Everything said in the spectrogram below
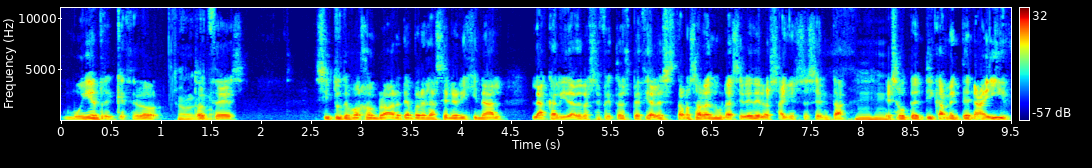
Muy enriquecedor. Claro, Entonces, si tú, te, por ejemplo, ahora te pones la serie original, la calidad de los efectos especiales, estamos hablando de una serie de los años 60. Ujú. Es auténticamente naive.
